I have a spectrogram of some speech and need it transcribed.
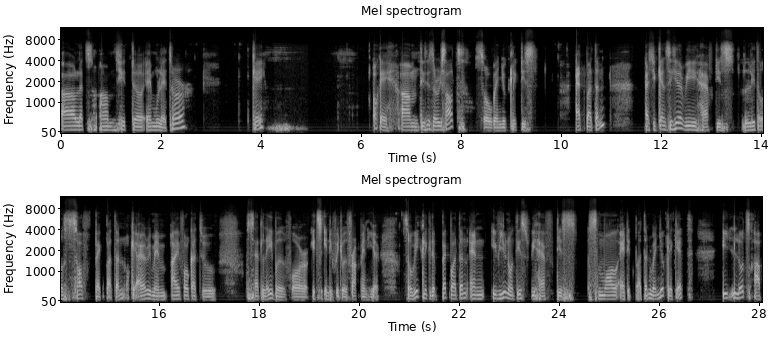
Uh, let's um, hit the emulator okay okay um, this is the result. So when you click this add button as you can see here we have this little soft back button. Okay i remember i forgot to set label for its individual fragment here. So we click the back button and if you notice we have this small edit button. When you click it it loads up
